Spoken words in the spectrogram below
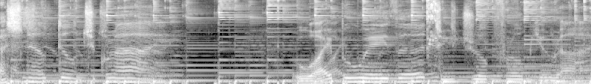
Hush now, don't you cry. Wipe away the teardrop from your eye.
